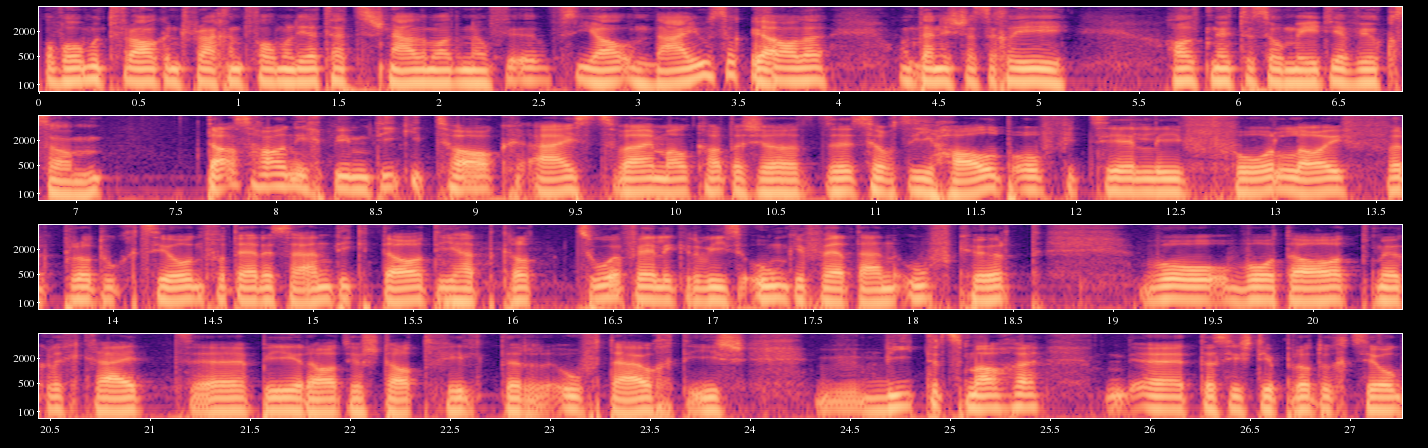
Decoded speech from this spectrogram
obwohl man die Frage entsprechend formuliert hat, schnell mal dann auf, auf Ja und Nein rausgefallen ja. und dann ist das ein bisschen halt nicht so medienwirksam. Das habe ich beim Digitag ein, zweimal gehabt. Das ist ja so die halboffizielle Vorläuferproduktion von dieser Sendung da. Die hat gerade zufälligerweise ungefähr dann aufgehört, wo, wo da die Möglichkeit äh, bei Radio Stadtfilter auftaucht ist, weiterzumachen. Äh, das ist die Produktion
